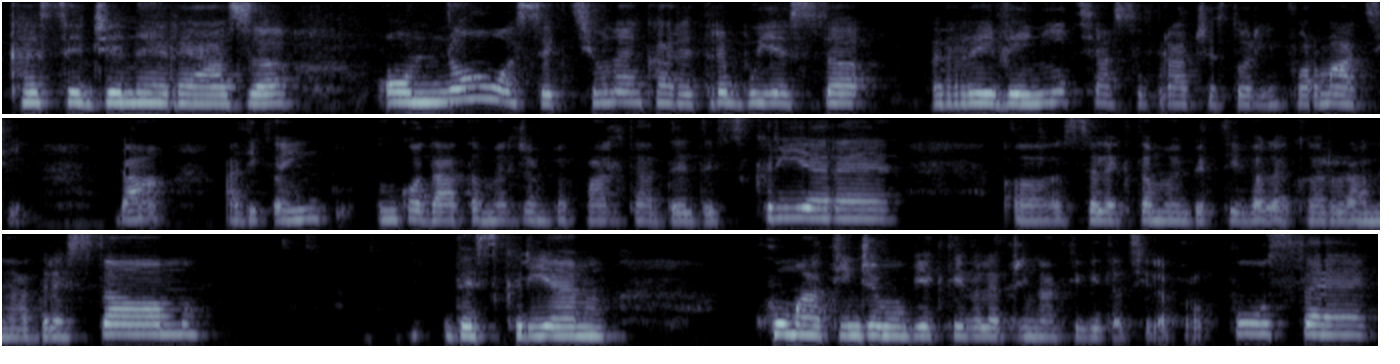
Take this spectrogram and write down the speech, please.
că se generează o nouă secțiune în care trebuie să reveniți asupra acestor informații. Da? Adică, încă o dată, mergem pe partea de descriere, uh, selectăm obiectivele cărora ne adresăm, descriem cum atingem obiectivele prin activitățile propuse,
